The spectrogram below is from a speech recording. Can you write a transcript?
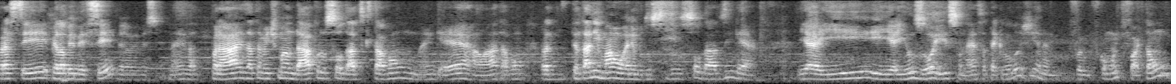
para ser pela BBC, pela BBC. Né, para exatamente mandar para os soldados que estavam né, em guerra lá, estavam para tentar animar o ânimo dos, dos, soldados em guerra. E aí, e aí usou isso, né, essa tecnologia, né, foi, ficou muito forte. Então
